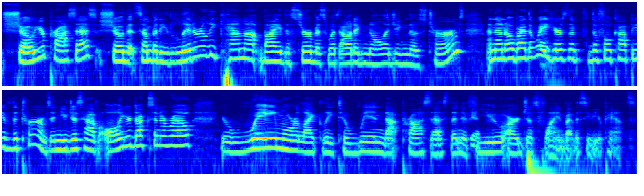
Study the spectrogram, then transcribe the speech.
show your process, show that somebody literally cannot buy the service without acknowledging those terms. And then, oh, by the way, here's the, the full copy of the terms. And you just have all your ducks in a row. You're way more likely to win that process than if you are just flying by the seat of your pants.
